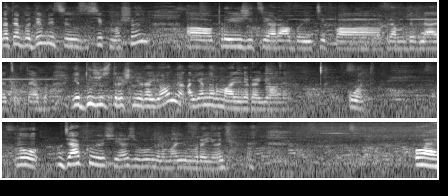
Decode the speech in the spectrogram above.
На тебе дивляться з усіх машин, а, проїжджі ці араби, і типа прямо дивляються в тебе. Є дуже страшні райони, а є нормальні райони. От. Ну, дякую, що я живу в нормальному районі. Ой,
